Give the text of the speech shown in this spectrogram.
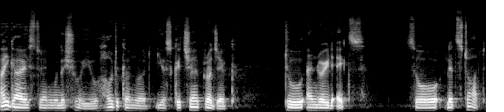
Hi guys, today I'm going to show you how to convert your Sketchware project to Android X. So let's start.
